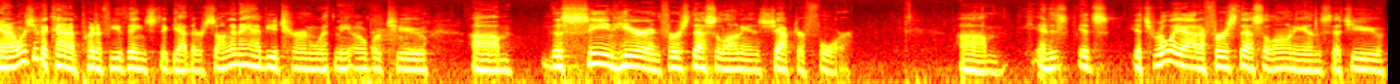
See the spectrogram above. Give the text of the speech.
and I want you to kind of put a few things together. So I'm going to have you turn with me over to um, this scene here in 1 Thessalonians chapter four. Um, and it's, it's it's really out of First Thessalonians that you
